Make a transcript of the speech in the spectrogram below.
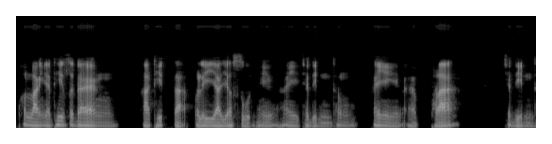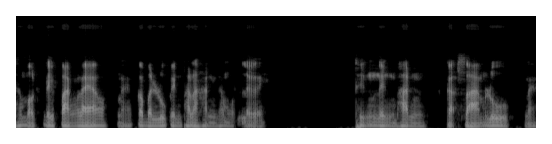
เพราะหลังจากที่แสดงอาทิตตะปริยายสูตรให้ให้ชดินทั้งให้พระชดินทั้งหมดได้ฟังแล้วนะก็บรรลุเป็นพระรหันทั้งหมดเลย ถึงหนึ่งพันกับสามรูปนะ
